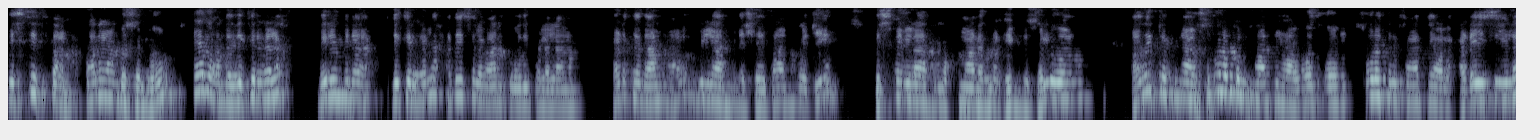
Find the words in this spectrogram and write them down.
இஸ்திஃப்தான் தனாண்டு சொல்லுவோம். ஏதோ அந்த திக்கர்களை விரும்பின திக்கர்களை அதே சில வார்த்தை ஒதுக்கொள்ளலாம் அடுத்ததாக அலம்பில்லாஹ் ஷைத்தான் ரஜீம். பிஸ்மில்லாஹ் ரஹ்மான் ரஹீம் என்று சொல்லுவோம். அதுக்கு பின்னால் சூரத்தில் சாத்தியா ஓதுவோம். சூரத்தில் ஃபாத்தியாவுல கடைசியில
